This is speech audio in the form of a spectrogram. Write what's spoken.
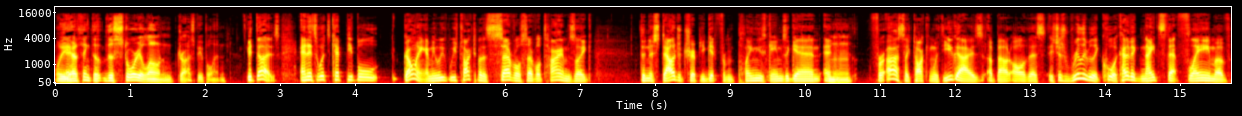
Well, you got to think the the story alone draws people in. It does, and it's what's kept people going. I mean, we, we've talked about this several, several times. Like the nostalgia trip you get from playing these games again, and Mm-hmm. for us, like talking with you guys about all of this, it's just really, really cool. It kind of ignites that flame of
